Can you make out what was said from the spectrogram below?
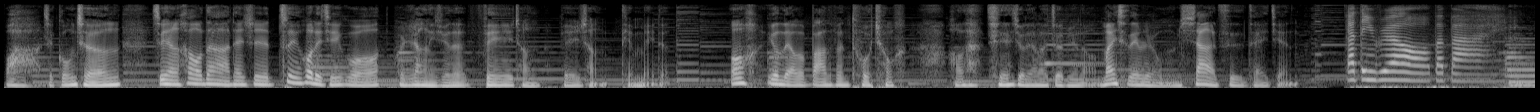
哇，这工程虽然浩大，但是最后的结果会让你觉得非常非常甜美的。哦，又聊了八十分多钟，好了，今天就聊到这边了。My Story，我们下次再见。加订阅哦，拜拜。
